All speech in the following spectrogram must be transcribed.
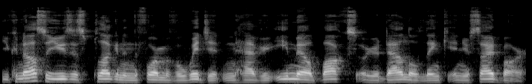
You can also use this plugin in the form of a widget and have your email box or your download link in your sidebar.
